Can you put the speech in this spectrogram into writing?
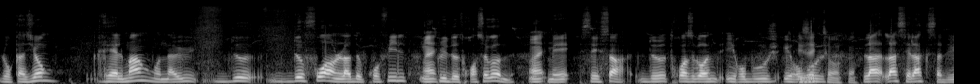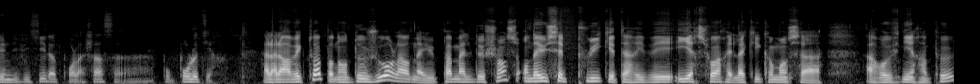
l'occasion, réellement, on a eu deux, deux fois, on l'a de profil, Ouais. plus de trois secondes. Ouais. Mais c'est ça, deux, trois secondes, il rebouge, il rebouge. Exactement. Là, là c'est là que ça devient difficile pour la chasse, euh, pour, pour le tir. Alors avec toi, pendant deux jours, là, on a eu pas mal de chance. On a eu cette pluie qui est arrivée hier soir et là qui commence à, revenir un peu.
